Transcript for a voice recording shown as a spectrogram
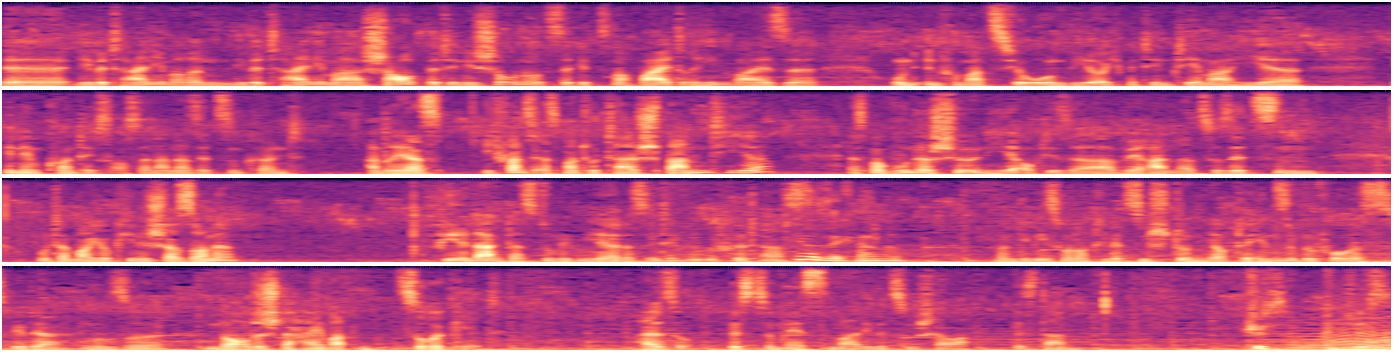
äh, liebe Teilnehmerinnen, liebe Teilnehmer, schaut bitte in die Shownotes, da gibt es noch weitere Hinweise und Informationen, wie ihr euch mit dem Thema hier in dem Kontext auseinandersetzen könnt. Andreas, ich fand es erstmal total spannend hier. Erstmal wunderschön hier auf dieser Veranda zu sitzen unter mallorquinischer Sonne. Vielen Dank, dass du mit mir das Interview geführt hast. Ja, sehr gerne. Dann genießen wir noch die letzten Stunden hier auf der Insel, bevor es wieder in unsere nordische Heimat zurückgeht. Also, bis zum nächsten Mal, liebe Zuschauer. Bis dann. Tschüss. Tschüss.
